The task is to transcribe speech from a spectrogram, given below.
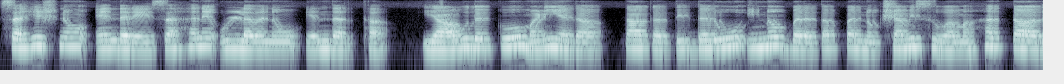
ಸಹಿಷ್ಣು ಎಂದರೆ ಸಹನೆ ಉಳ್ಳವನು ಎಂದರ್ಥ. ಯಾವುದಕ್ಕೂ ಮಣಿಯದ ತಾಕತ್ತಿದ್ದರೂ ಇನ್ನೊಬ್ಬರ ತಪ್ಪನ್ನು ಕ್ಷಮಿಸುವ ಮಹತ್ತಾದ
